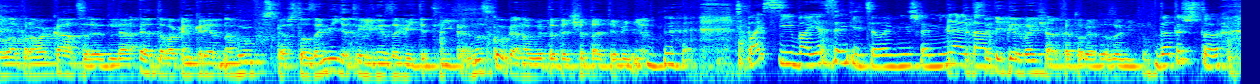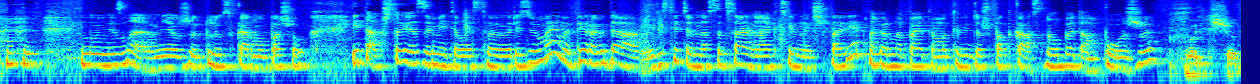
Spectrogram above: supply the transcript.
была провокация для этого конкретного выпуска, что заметит или не заметит Вика. Насколько она будет это читать или нет. Спасибо, я заметила, Миша. Меня Это, это... кстати, первый HR, который это заметил. Да ты что? Ну, не знаю, мне уже плюс в карму пошел. Итак, что я заметила из твоего резюме? Во-первых, да, действительно социально активный человек, наверное, поэтому ты ведешь подкаст, но об этом позже. Вот черт.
